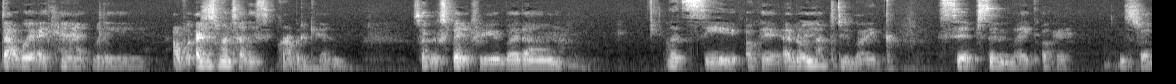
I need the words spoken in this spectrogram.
That way I can't really, I, just want to at least grab it again so I can explain it for you. But um, let's see. Okay, I know you have to do like sips and like, okay, let's show.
